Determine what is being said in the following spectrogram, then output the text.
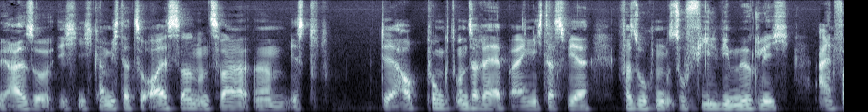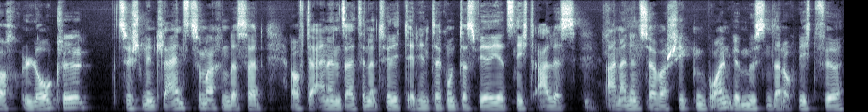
Ja, also ich, ich kann mich dazu äußern. Und zwar ähm, ist der Hauptpunkt unserer App eigentlich, dass wir versuchen, so viel wie möglich einfach local zwischen den Clients zu machen. Das hat auf der einen Seite natürlich den Hintergrund, dass wir jetzt nicht alles an einen Server schicken wollen. Wir müssen dann auch nicht für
